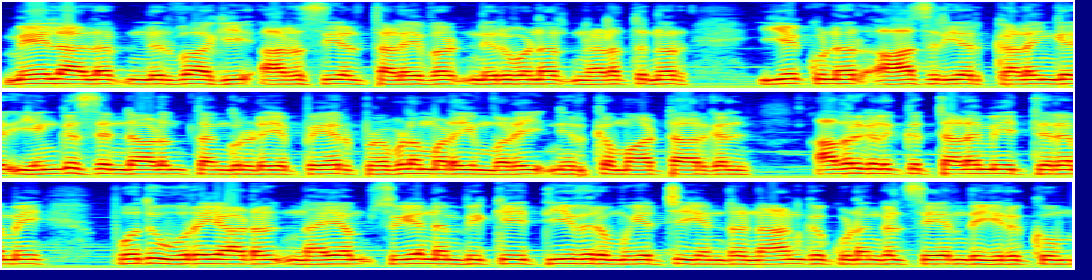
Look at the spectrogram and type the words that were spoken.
மேலாளர் நிர்வாகி அரசியல் தலைவர் நிறுவனர் நடத்துனர் இயக்குனர் ஆசிரியர் கலைஞர் எங்கு சென்றாலும் தங்களுடைய பெயர் பிரபலமடையும் வரை நிற்க மாட்டார்கள். அவர்களுக்கு தலைமை திறமை பொது உரையாடல் நயம் சுயநம்பிக்கை தீவிர முயற்சி என்ற நான்கு குணங்கள் சேர்ந்து இருக்கும்.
